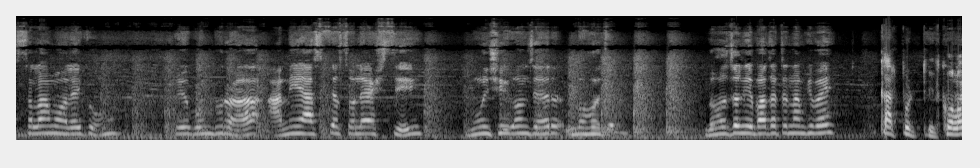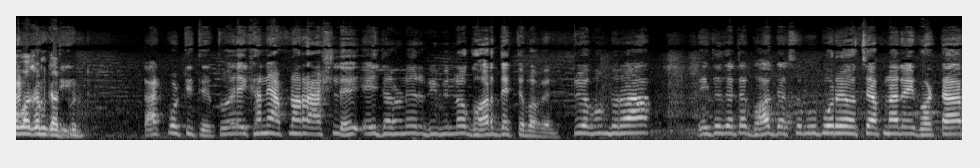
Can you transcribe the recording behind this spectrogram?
আসসালামু আলাইকুম। প্রিয় বন্ধুরা আমি আজকে চলে আসছি মুন্সিগঞ্জের লোহজং। লোহজং এই বাজারটার নাম কি ভাই? কাঠপট্টি কলাবাগান কাঠপট্টি। কাঠপট্টি। কাঠপট্টিতে। তো এখানে আপনারা আসলে এই ধরনের বিভিন্ন ঘর দেখতে পাবেন। প্রিয় বন্ধুরা এই যে যেটা ঘর দেখছেন উপরে হচ্ছে আপনার এই ঘরটার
